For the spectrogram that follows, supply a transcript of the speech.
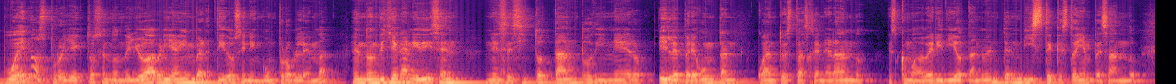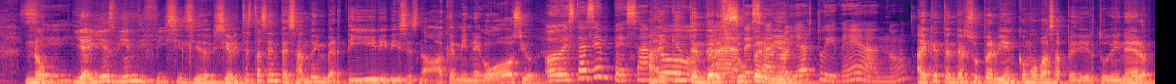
Buenos proyectos en donde yo habría invertido sin ningún problema. En donde llegan y dicen, necesito tanto dinero. Y le preguntan, ¿cuánto estás generando? Es como, a ver, idiota, ¿no entendiste que estoy empezando? No, Sí. y ahí es bien difícil. Si, si ahorita estás empezando a invertir y dices, no, que mi negocio. O estás empezando Hay que entender a súper bien. desarrollar tu idea, ¿no? Hay que entender súper bien cómo vas a pedir tu dinero.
